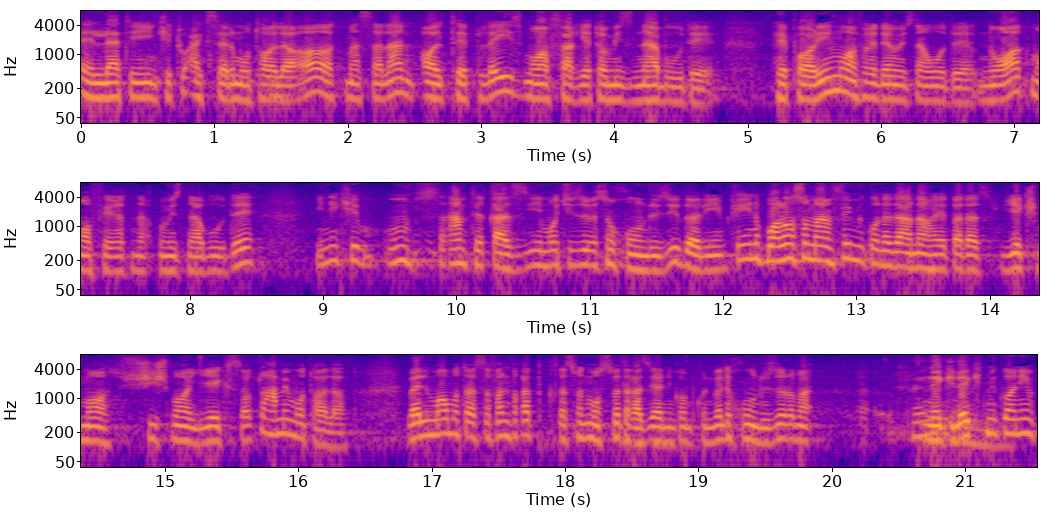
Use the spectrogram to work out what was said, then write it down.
علت این که تو اکثر مطالعات مثلا alteplase موفقیت آمیز نبوده هپارین موفقیت آمیز نبوده NOAC موفقیت آمیز نبوده اینه که اون سمت قضیه ما چیزی مثل خونریزی داریم که اینو بالانس منفی می‌کنه در نهایت بعد از یک ماه شش ماه یک سال تو همه مطالعات. ولی ما متاسفانه فقط قسمت مثبت قضیه رو نگاه می‌کنیم ولی خونریزی رو نگلکت می‌کنیم.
